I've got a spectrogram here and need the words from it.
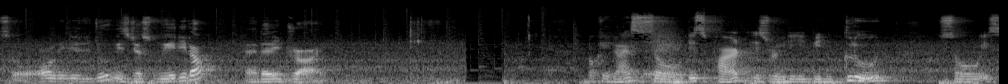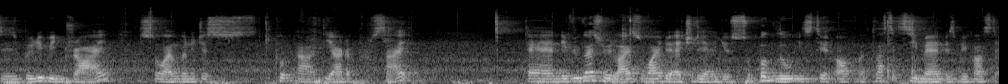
So all we need to do is just wait it out and let it dry okay guys so this part is already been glued. So it's already been dry. So I'm gonna just put uh, the other side. And if you guys realize why do actually I use super glue instead of a plastic cement is because the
